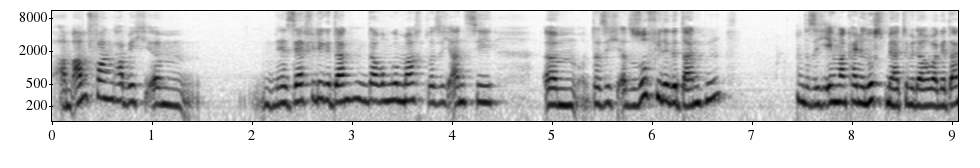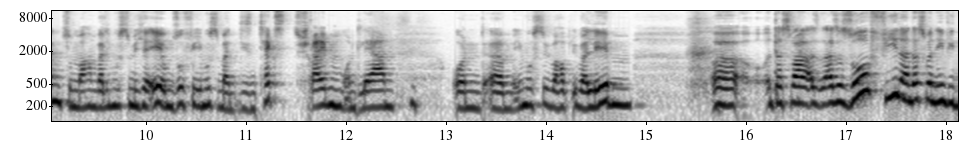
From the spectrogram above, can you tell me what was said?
am Anfang habe ich ähm, mir sehr viele Gedanken darum gemacht, was ich anziehe, ähm, dass ich, also so viele Gedanken, dass ich irgendwann keine Lust mehr hatte, mir darüber Gedanken zu machen, weil ich musste mich ja eh um so viel, ich musste mal diesen Text schreiben und lernen und ähm, ich musste überhaupt überleben. Äh, und das war also so viel, an das man irgendwie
